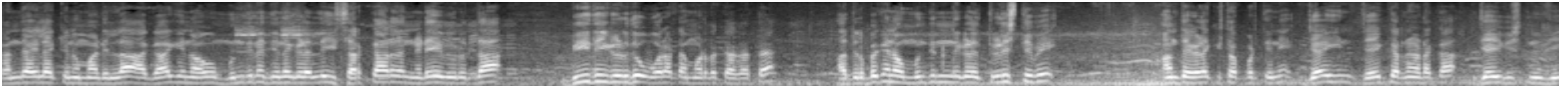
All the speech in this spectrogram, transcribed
ಕಂದಾಯ ಇಲಾಖೆನೂ ಮಾಡಿಲ್ಲ. ಹಾಗಾಗಿ ನಾವು ಮುಂದಿನ ದಿನಗಳಲ್ಲಿ ಈ ಸರ್ಕಾರದ ನಡೆಯ ವಿರುದ್ಧ ಬೀದಿಗಿಳಿದು ಹೋರಾಟ ಮಾಡಬೇಕಾಗತ್ತೆ. ಅದ್ರ ಬಗ್ಗೆ ನಾವು ಮುಂದಿನ ದಿನಗಳಲ್ಲಿ ತಿಳಿಸ್ತೀವಿ ಅಂತ ಹೇಳಕ್ಕೆ ಇಷ್ಟಪಡ್ತೀನಿ. ಜೈ ಹಿಂದ್, ಜೈ ಕರ್ನಾಟಕ, ಜೈ ವಿಷ್ಣುಜಿ.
